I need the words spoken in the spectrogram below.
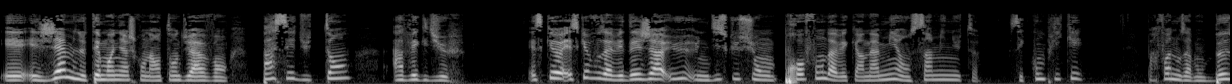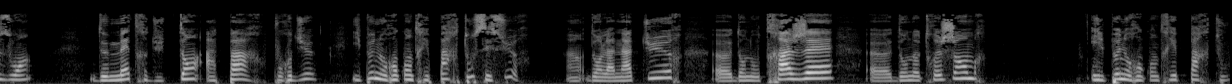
Et, j'aime le témoignage qu'on a entendu avant. Passer du temps avec Dieu. Est-ce que est-ce que vous avez déjà eu une discussion profonde avec un ami en cinq minutes? C'est compliqué. Parfois, nous avons besoin de mettre du temps à part pour Dieu. Il peut nous rencontrer partout, c'est sûr, hein, dans la nature, euh, dans nos trajets, euh, dans notre chambre. Il peut nous rencontrer partout,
